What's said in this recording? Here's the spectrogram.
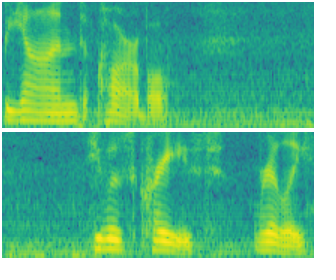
beyond horrible. He was crazed, really.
